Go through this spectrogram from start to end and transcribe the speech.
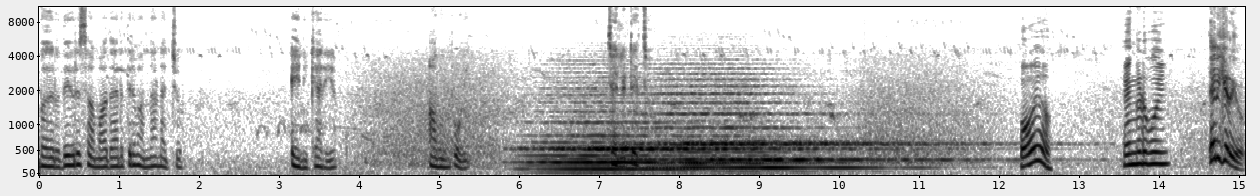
വെറുതെ ഒരു സമാധാനത്തിന് വന്നാണ് അച്ചു. എനിക്കറിയാം. അവൻ പോയി. ചെല്ലട്ടെ അച്ചു. പോയോ? എങ്ങോട്ട് പോയി? എനിക്കറിയോ?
